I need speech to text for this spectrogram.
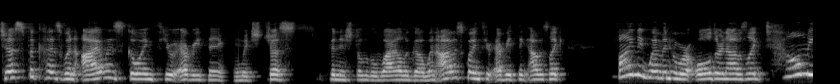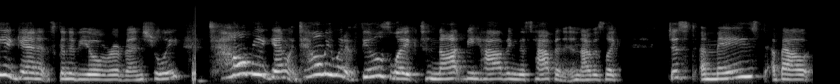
just because when I was going through everything, which just finished a little while ago, when I was going through everything, I was like, finding women who were older and i was like tell me again it's going to be over eventually tell me again tell me what it feels like to not be having this happen and i was like just amazed about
